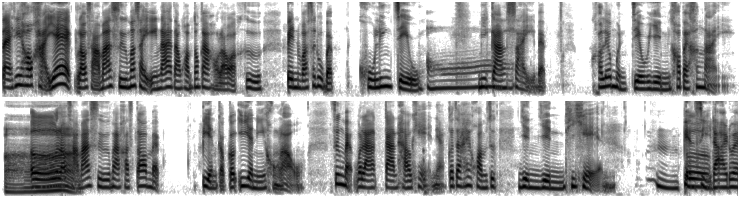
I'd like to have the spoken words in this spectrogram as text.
แต่ที่เขาขายแยกเราสามารถซื้อมาใส่เองได้ตามความต้องการของเราอะคือ เป็นวัสดุแบบ cooling gel อ๋อมีการใส่แบบเขาเรียกเหมือนเจลเย็นเข้าไปข้างในอ่าเออ เราสามารถซื้อมา custom แบบเปลี่ยนกับเก้าอี้อันนี้ของเรา ซึ่งแบบเวลาการเท้าแขนเนี่ยก็จะให้ความรู้สึกเย็นเย็นๆที่แขนอืมเปลี่ยนเออสีได้ด้วย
